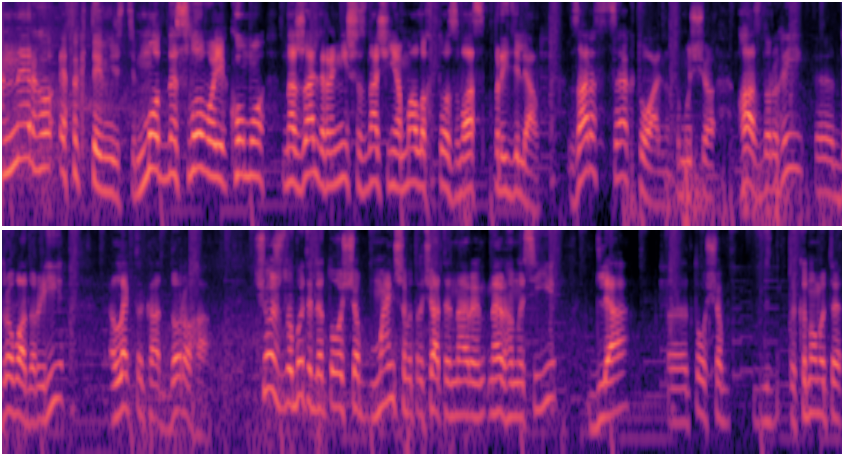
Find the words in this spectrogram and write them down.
Енергоефективність модне слово, якому, на жаль, раніше значення мало хто з вас приділяв. Зараз це актуально, тому що газ дорогий, е, дрова дорогі, електрика дорога. Що ж зробити для того, щоб менше витрачати на енергоносії для е, того, щоб економити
